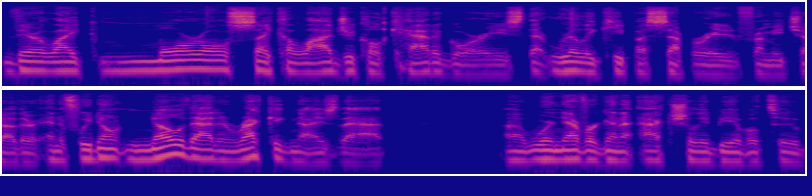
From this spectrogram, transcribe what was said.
they're like moral, psychological categories that really keep us separated from each other. And if we don't know that and recognize that, uh, we're never going to actually be able to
